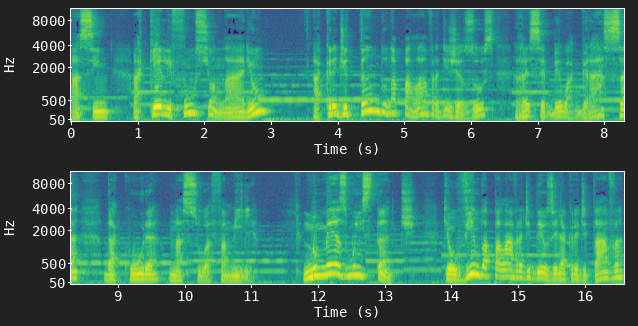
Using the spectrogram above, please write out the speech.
Assim, aquele funcionário acreditando na palavra de Jesus, recebeu a graça da cura na sua família. No mesmo instante que, ouvindo a palavra de Deus, ele acreditava,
